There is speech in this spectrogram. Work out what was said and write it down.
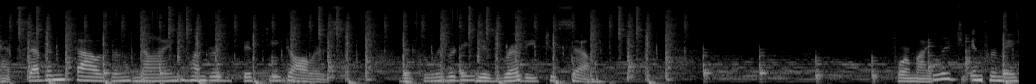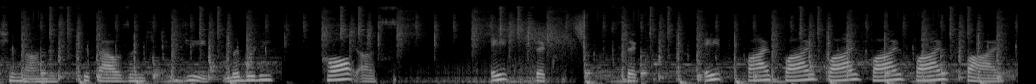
at $7,950. This Liberty is ready to sell. For mileage information on this 2002 Jeep Liberty, call us 866-855-5555.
